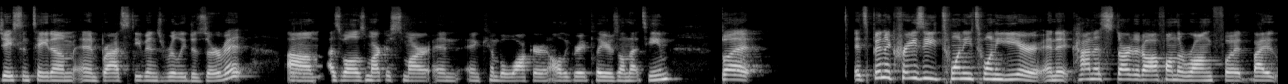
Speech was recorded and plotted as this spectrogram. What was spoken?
Jayson Tatum and Brad Stevens really deserve it, um, as well as Marcus Smart and and Kemba Walker and all the great players on that team. But it's been a crazy 2020 year, and it kind of started off on the wrong foot by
